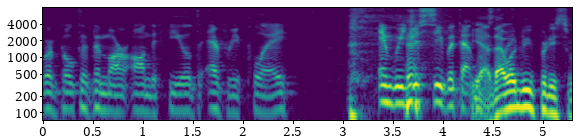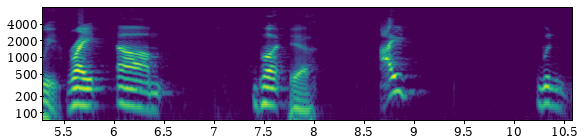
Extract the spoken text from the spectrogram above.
where both of them are on the field every play, and we just see what that. Looks Yeah, that like. would be pretty sweet, right? Um, but yeah, I would.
